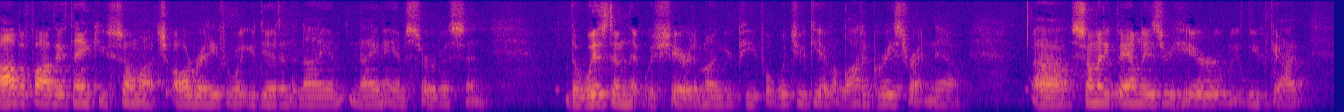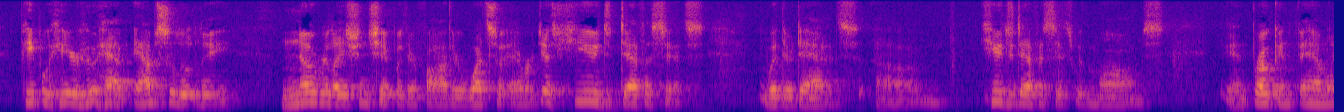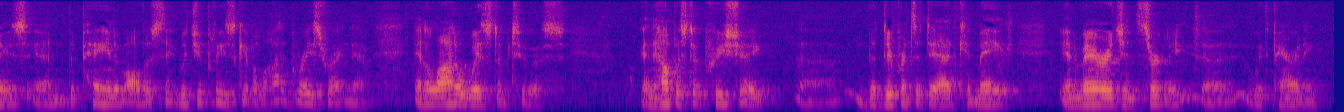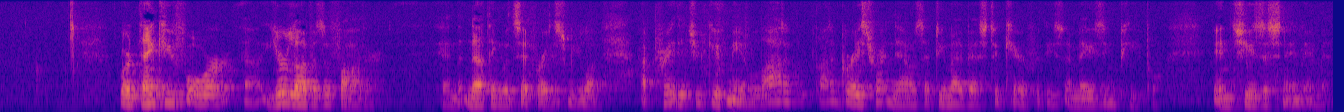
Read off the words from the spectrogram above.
Abba, Father, thank you so much already for what you did in the 9, 9 a.m. service and the wisdom that was shared among your people. Would you give a lot of grace right now? Uh, so many families are here. We, have got people here who have absolutely no relationship with their father whatsoever, just huge deficits with their dads, um, huge deficits with moms and broken families and the pain of all those things. Would you please give a lot of grace right now and a lot of wisdom to us and help us to appreciate uh, the difference a dad can make in a marriage and certainly uh, with parenting. Lord, thank you for uh, your love as a father and that nothing would separate us from your love. I pray that you give me a lot of, lot of grace right now as I do my best to care for these amazing people. In Jesus' name, amen.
